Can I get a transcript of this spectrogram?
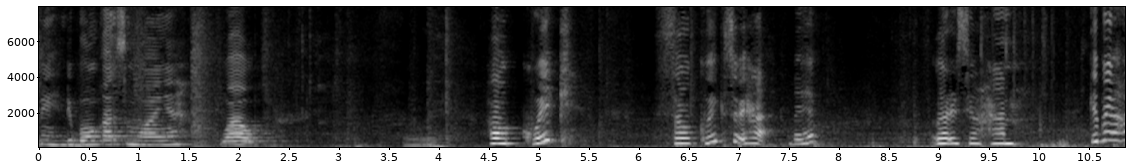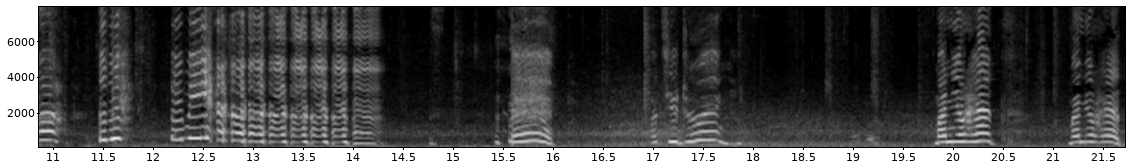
Nih dibongkar semuanya. Wow. How quick? So quick, sweetheart. Babe, where is your hand? Give me your hand, baby, baby. Babe, what you doing? Man your head, man your head.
